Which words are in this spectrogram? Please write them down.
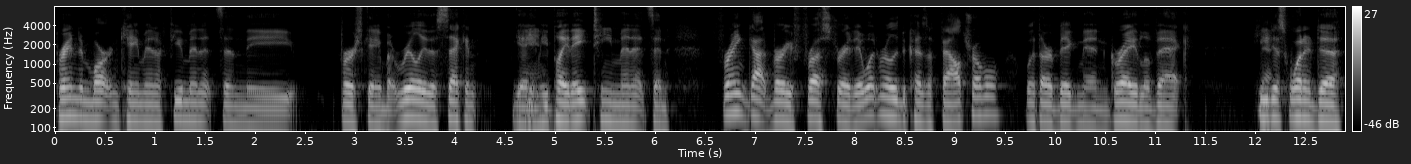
Brandon Martin came in a few minutes in the first game, but really the second game he played 18 minutes, and Frank got very frustrated. It wasn't really because of foul trouble with our big men, Gray, Leveque. He just wanted to.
